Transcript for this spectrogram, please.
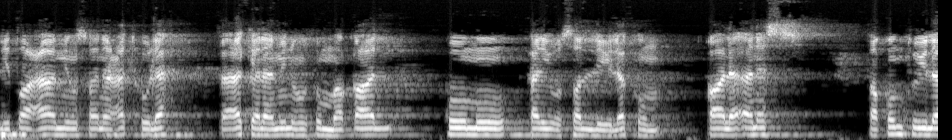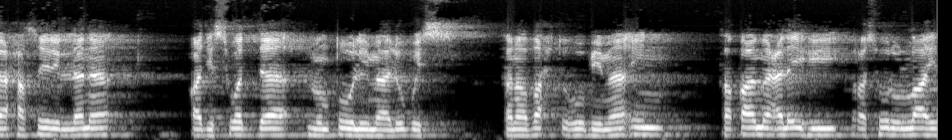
لطعام صنعته له فأكل منه ثم قال قوموا فليصلي لكم قال أنس فقمت إلى حصير لنا قد اسود من طول ما لبس فنضحته بماء فقام عليه رسول الله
